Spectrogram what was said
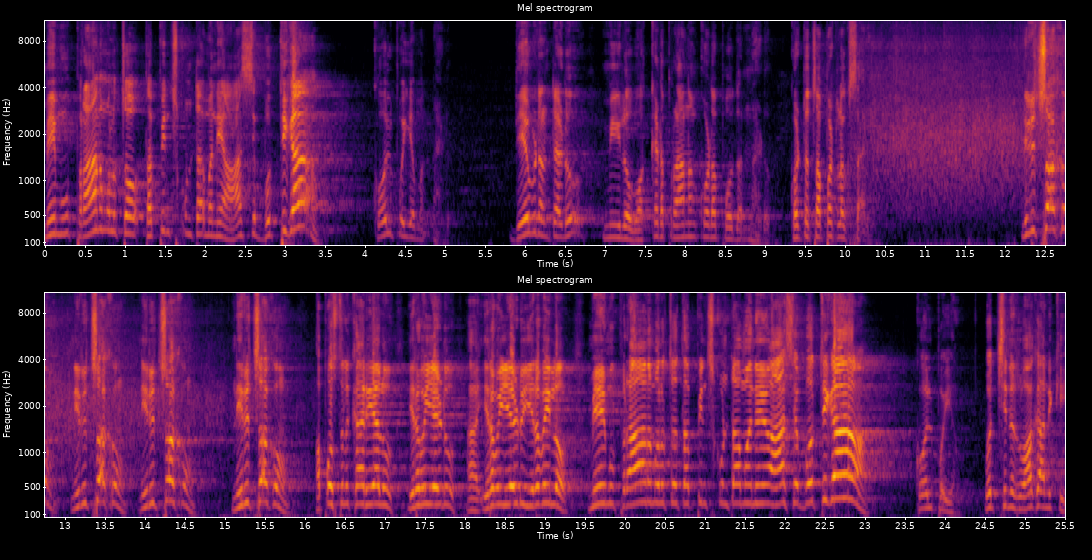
మేము ప్రాణములతో తప్పించుకుంటామనే ఆశ బొత్తిగా కోల్పోయామన్నాడు. దేవుడు అంటాడు మీలో ఒక్కడ ప్రాణం కూడా పోదన్నాడు. కొట్టు చప్పట్లు ఒకసారి. నిరుత్సాహం నిరుత్సాహం నిరుత్సాహం నిరుత్సాహం. అపోస్తుల కార్యాలు ఇరవై ఏడు ఇరవై ఏడు ఇరవైలో మేము ప్రాణములతో తప్పించుకుంటామనే ఆశ బొత్తిగా కోల్పోయాం. వచ్చిన రోగానికి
